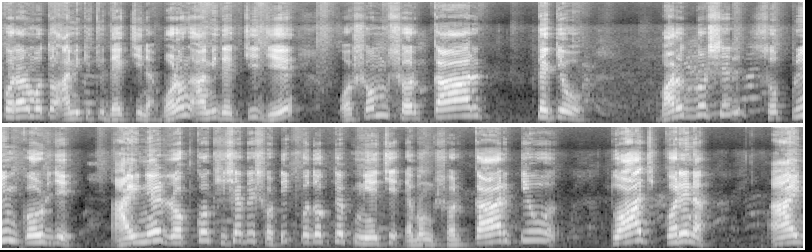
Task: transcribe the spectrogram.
করার মতো আমি কিছু দেখছি না। বরং আমি দেখছি যে অসম সরকার থেকেও ভারতবর্ষের সুপ্রিম কোর্ট যে আইনের রক্ষক হিসাবে সঠিক পদক্ষেপ নিয়েছে এবং সরকারকেও তোয়াজ করে না আইন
